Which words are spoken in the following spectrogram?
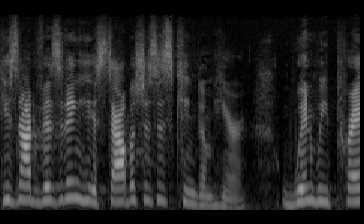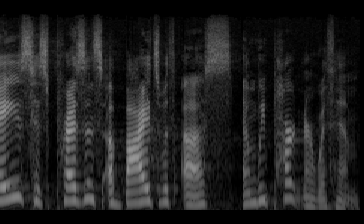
He's not visiting, he establishes his kingdom here. When we praise, his presence abides with us and we partner with him.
